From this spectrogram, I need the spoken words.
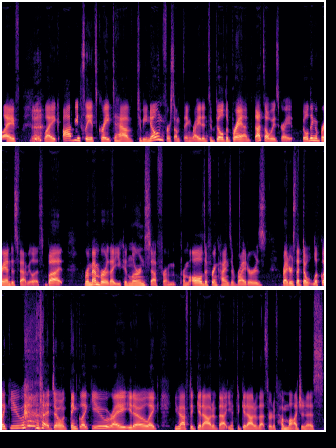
my life. Like obviously it's great to have to be known for something, right? And to build a brand. That's always great. Building a brand is fabulous, but remember that you can learn stuff from from all different kinds of writers writers that don't look like you, that don't think like you, right? You know, like you have to get out of that. You have to get out of that sort of homogenous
